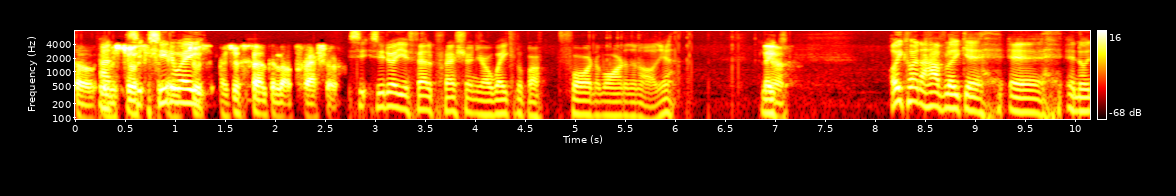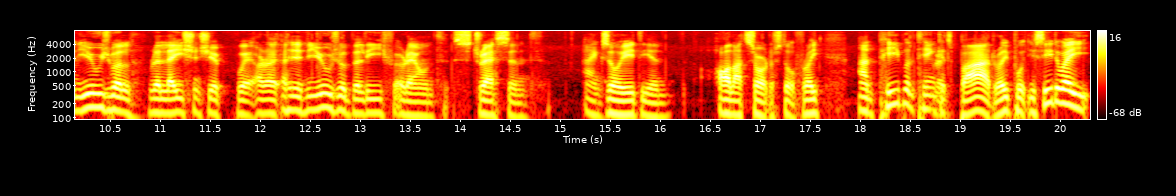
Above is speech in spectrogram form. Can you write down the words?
So it And was just, see it the way- just, I just felt a lot of pressure. See, see the way you felt pressure and you're waking up at four in the morning and all, yeah? Like, Yeah. I kind of have like a, a an unusual relationship with, or a, an unusual belief around stress and anxiety and all that sort of stuff, right? And people think Right. it's bad, right? But you see the way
